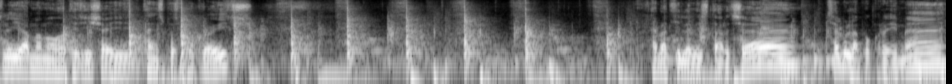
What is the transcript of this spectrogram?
Czyli ja mam ochotę dzisiaj w ten sposób pokroić. Chyba tyle wystarczy. Cebula pokroimy.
